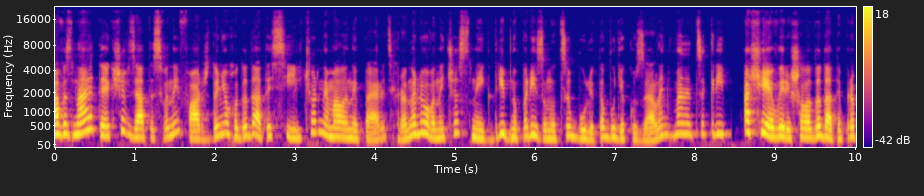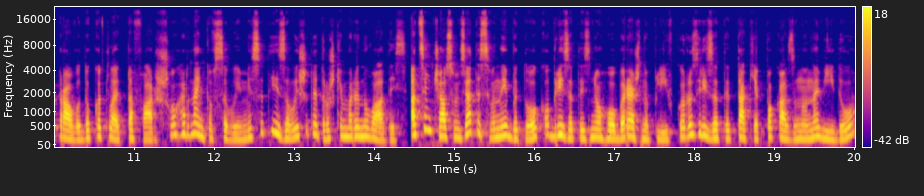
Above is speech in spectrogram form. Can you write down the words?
А ви знаєте, якщо взяти свиний фарш, до нього додати сіль, чорний малиний перець, гранульований часник, дрібно порізану цибулю та будь-яку зелень, в мене це кріп. А ще я вирішила додати приправу до котлет та фаршу, гарненько все вимісити і залишити трошки маринуватись. А цим часом взяти свиний биток, обрізати з нього обережно плівкою, розрізати так, як показано на відео,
